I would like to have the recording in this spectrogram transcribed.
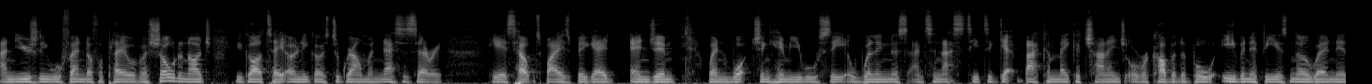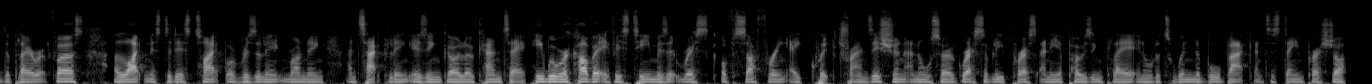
and usually will fend off a player with a shoulder nudge. Ugarte only goes to ground when necessary. He is helped by his big ed- engine. When watching him, you will see a willingness and tenacity to get back and make a challenge or recover the ball, even if he is nowhere near the player at first. A likeness to this type of resilient running and tackling is N'Golo Kante. He will recover if his team is at risk of suffering a quick transition and also aggressively press any opposing player in order to win the ball back and sustain pressure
